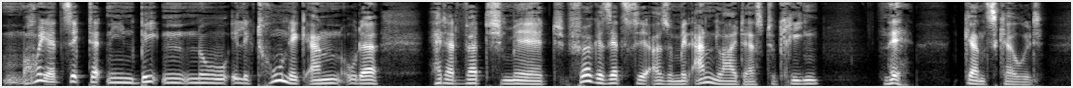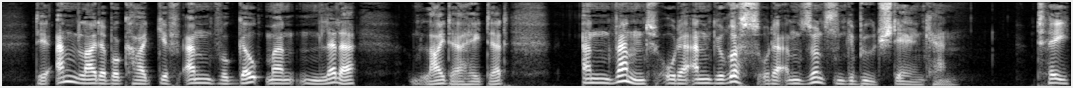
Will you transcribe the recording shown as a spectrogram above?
Heuer sich dat nien beten no Elektronik an oder hat dat wat mit Vorgesetzte, also mit Anleiters zu kriegen? Ne, ganz kalt. Der Anleiterburkeit gif an, wo gaut man n Leder, Leiter heit dat, an Wand oder an Gerüss oder an sonsten Gebüt stellen kann. Tei,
